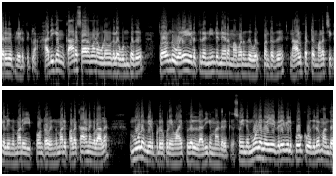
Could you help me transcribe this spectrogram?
கருவேப்பிலை எடுத்துக்கலாம். அதிகம் காரசாரமான உணவுகளை உண்பது தொடர்ந்து ஒரே இடத்துல நீண்ட நேரம் அமர்ந்து ஒர்க் பண்ணுறது நாள்பட்ட மலச்சிக்கல் இந்த மாதிரி போன்ற இந்த மாதிரி பல காரணங்களால் மூலம் ஏற்படக்கூடிய வாய்ப்புகள் அதிகமாக இருக்குது ஸோ இந்த மூல நோயை விரைவில் போக்குவதிலும் அந்த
